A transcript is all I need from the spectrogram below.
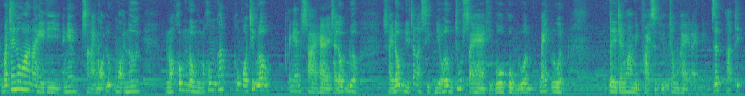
Và chai nước hoa này thì anh em xài mọi lúc, mọi nơi. Nó không nồng, nó không gắt, không khó chịu đâu. Anh em xài hè xài đông cũng được. Xài đông thì chắc là xịt nhiều hơn một chút, xài hè thì vô cùng luôn, bét luôn. Đây là chai hoa mình phải sở hữu trong hè này. Mình rất là thích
